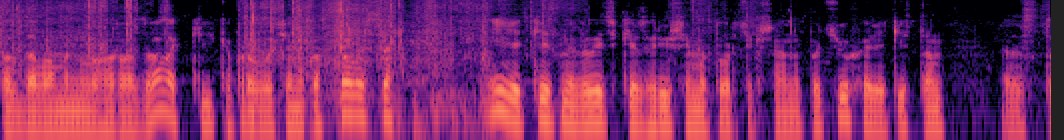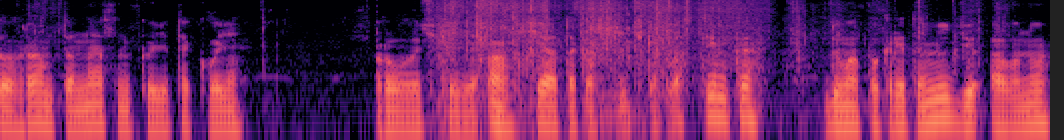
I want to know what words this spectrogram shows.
поздавав минулого разу, але кілька проволочинок осталося. І якийсь невеличкий згорівший моторчик не почухав, якісь там е, 100 грам тонесенької такої проволочки є. А, ще така штучка, пластинка. Думав покрита міддю, а воно.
